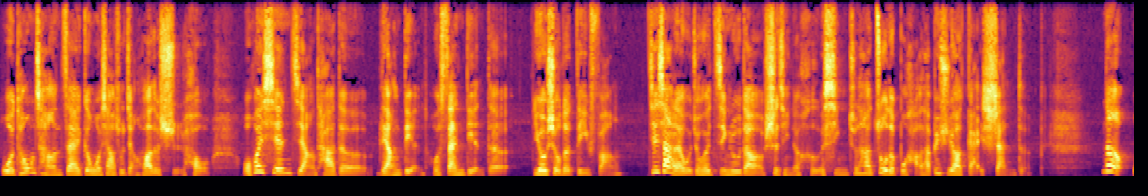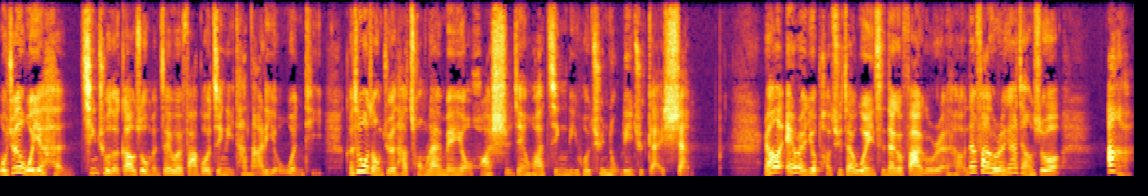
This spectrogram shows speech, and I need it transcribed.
我通常在跟我下属讲话的时候，我会先讲他的两点或三点的优秀的地方。”接下来我就会进入到事情的核心，就是他做的不好，他必须要改善的。那我觉得我也很清楚的告诉我们这位法国经理他哪里有问题，可是我总觉得他从来没有花时间、花精力或去努力去改善。然后 Aaron 又跑去再问一次那个法国人，哈，那法国人跟他讲说啊。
